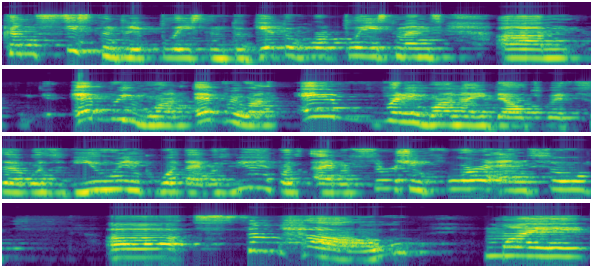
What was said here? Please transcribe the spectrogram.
consistently placed into ghetto work placements. Um, everyone, everyone, everyone I dealt with uh, was viewing what I was viewing, what I was searching for, and so uh, somehow my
